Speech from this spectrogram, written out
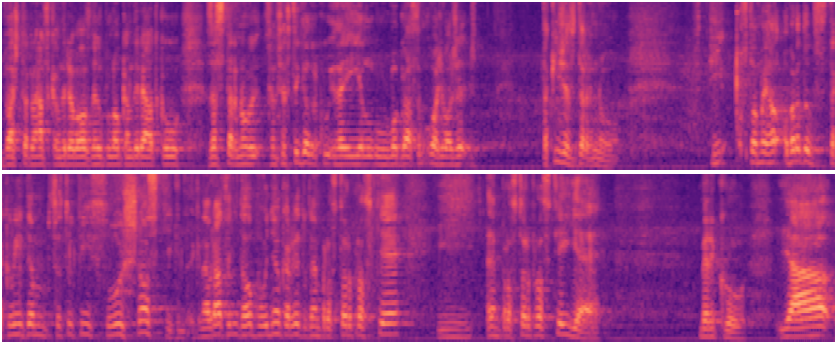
2014 kandidoval s neúplnou kandidátkou za stranu, jsem se styděl trochu i za její logo, já jsem uvažoval, že taky, že zdrhnu. V, tý, v tom jeho obratu, takový ten cestu té slušnosti, k navrácení toho původního kreditu, ten prostor prostě, ten prostor prostě je. Mirku, já,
